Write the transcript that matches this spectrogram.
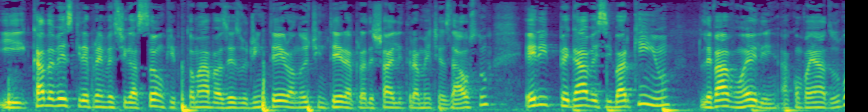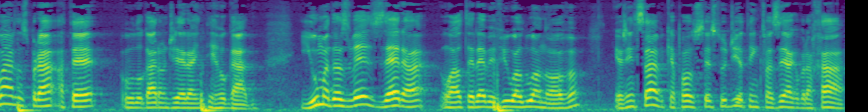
e cada vez que ele ia para a investigação, que tomava às vezes o dia inteiro, a noite inteira, para deixar ele literalmente exausto, ele pegava esse barquinho, levavam ele, acompanhado dos guardas, para até o lugar onde era interrogado. E uma das vezes era, o Alter Rebbe viu a lua nova, e a gente sabe que após o sexto dia tem que fazer a brachá,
